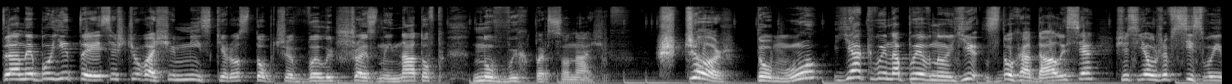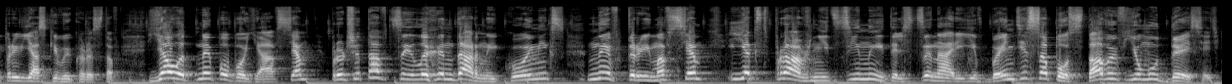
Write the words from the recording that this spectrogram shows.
Та не боїтеся, що ваші мізки розтопче величезний натовп нових персонажів. Що ж, тому, як ви напевно й здогадалися, щось я вже всі свої прив'язки використав. Я от не побоявся, прочитав цей легендарний комікс, не втримався і як справжній цінитель сценаріїв Бендіса поставив йому 10.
